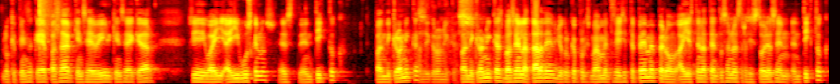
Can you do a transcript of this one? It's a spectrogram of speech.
lo que piensan que debe pasar, quién se debe ir, quién se debe quedar. Sí, digo, ahí, ahí búsquenos este, en TikTok, Pandicrónicas. Pandicrónicas. Pandicrónicas va a ser en la tarde, yo creo que aproximadamente 6, 7 pm, pero ahí estén atentos a nuestras historias en, en TikTok.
